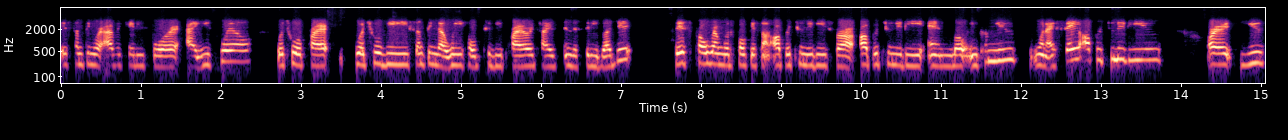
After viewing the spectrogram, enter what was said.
is something we're advocating for at Youth Will, which will which will be something that we hope to be prioritized in the city budget. This program would focus on opportunities for our opportunity and low income youth. When I say opportunity youth or youth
